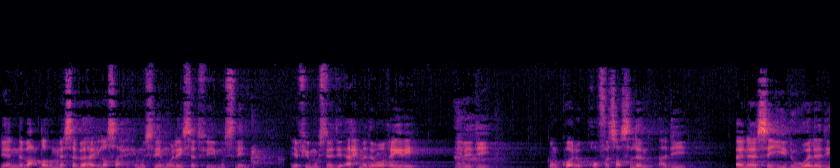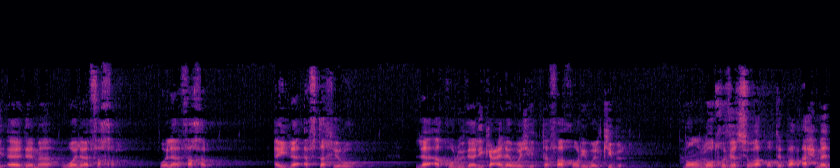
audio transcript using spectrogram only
لأن بعضهم نسبها إلى صحيح مسلم وليست في مسلم هي في مسند أحمد وغيره il dit comme quoi le prophète sallam a dit أنا سيد ولد آدم ولا فخر ولا فخر أي لا أفتخر لا أقول ذلك على وجه التفاخر والكبر Dans l'autre version rapportée par Ahmed,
